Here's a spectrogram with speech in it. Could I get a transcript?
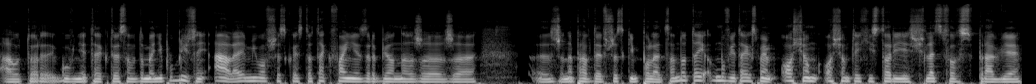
autor, głównie te, które są w domenie publicznej, ale mimo wszystko jest to tak fajnie zrobione, że, że że naprawdę wszystkim polecam. No tutaj mówię, tak jak wspomniałem, osią, osią tej historii jest śledztwo w sprawie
